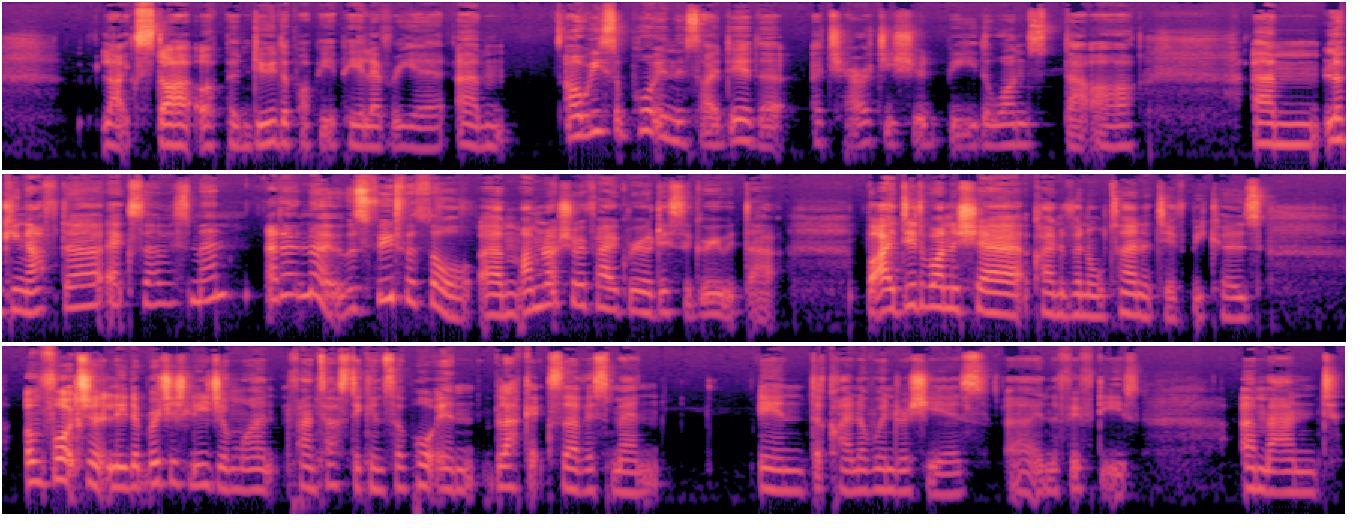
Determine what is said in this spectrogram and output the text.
like start up and do the poppy appeal every year. Um, are we supporting this idea that a charity should be the ones that are um, looking after ex servicemen? I don't know. It was food for thought. Um, I'm not sure if I agree or disagree with that. But I did want to share kind of an alternative because unfortunately the British Legion weren't fantastic in supporting black ex servicemen in the kind of Windrush years uh, in the 50s. Um, and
